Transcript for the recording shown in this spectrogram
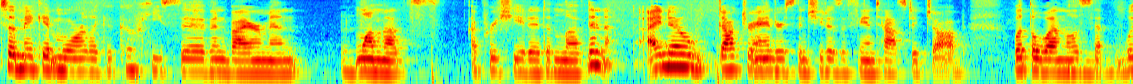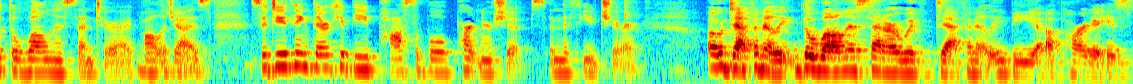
To make it more like a cohesive environment, one that's appreciated and loved. And I know Dr. Anderson, she does a fantastic job with the wellness with the wellness center. I apologize. So do you think there could be possible partnerships in the future? Oh, definitely. The wellness center would definitely be a part of, is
